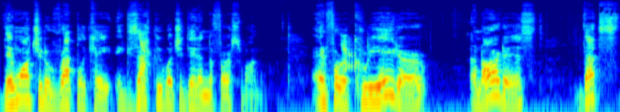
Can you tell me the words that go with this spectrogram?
they want you to replicate exactly what you did in the first one. And for yeah. a creator, an artist, that's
